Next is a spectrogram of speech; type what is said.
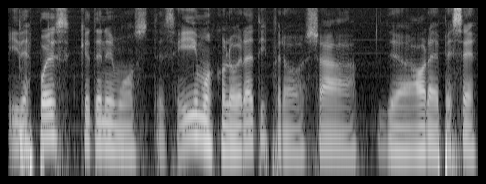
Y después, ¿qué tenemos? Te seguimos con lo gratis, pero ya de ahora de PC.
